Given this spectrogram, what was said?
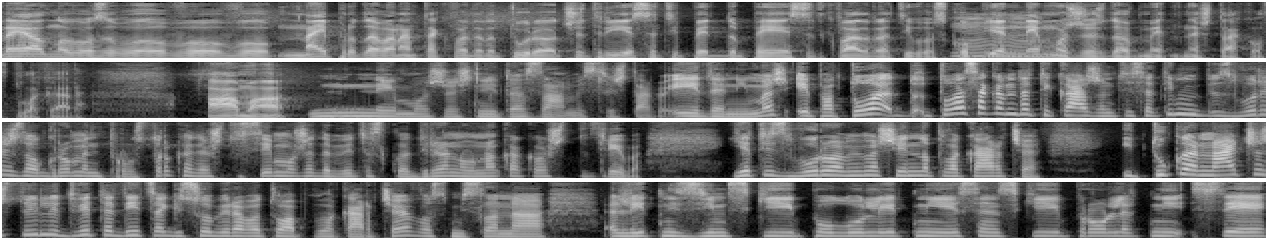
реално во, во, во, во најпродаваната квадратура од 45 до 50 квадрати во Скопје не можеш да вметнеш таков плакар. Ама, Не можеш ни да замислиш така. Еден да имаш. Е па тоа тоа сакам да ти кажам, ти са ти ми збориш за огромен простор каде што се може да биде складирано онака како што треба. Ја ти зборувам имаш едно плакарче. И тука најчесто или двете деца ги собира во тоа плакарче, во смисла на летни, зимски, полулетни, есенски, пролетни, се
